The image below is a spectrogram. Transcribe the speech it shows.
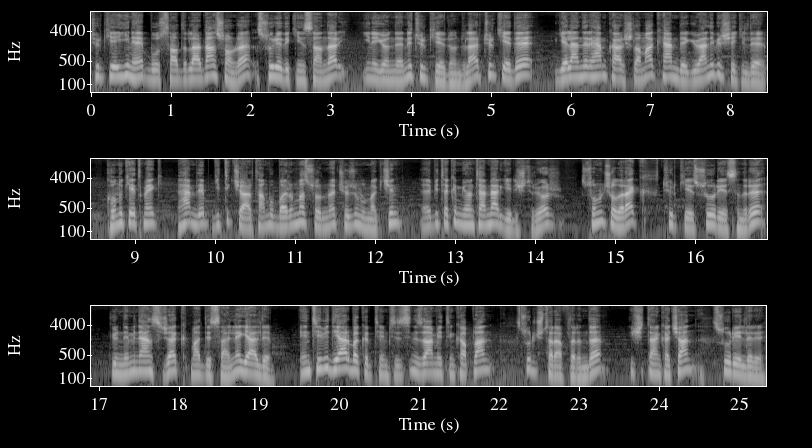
Türkiye yine bu saldırılardan sonra Suriye'deki insanlar yine yönlerini Türkiye'ye döndüler. Türkiye'de gelenleri hem karşılamak hem de güvenli bir şekilde konuk etmek hem de gittikçe artan bu barınma sorununa çözüm bulmak için e, bir takım yöntemler geliştiriyor. Sonuç olarak Türkiye-Suriye sınırı gündemin en sıcak maddesi haline geldi. NTV Diyarbakır temsilcisi Nizamettin Kaplan Suruç taraflarında IŞİD'den kaçan Suriyelileri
